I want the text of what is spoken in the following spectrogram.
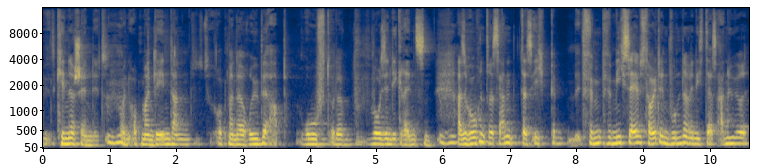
äh, Kinder schändet mhm. und ob man den dann, ob man da Rübe abruft oder wo sind die Grenzen. Mhm. Also hochinteressant, dass ich für, für mich selbst heute ein Wunder, wenn ich das anhöre,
